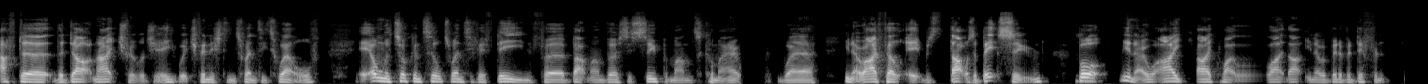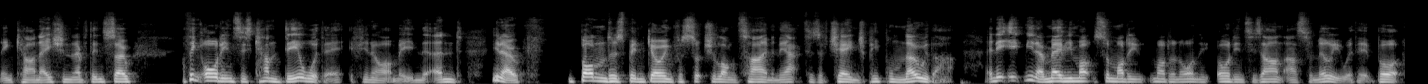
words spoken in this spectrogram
after the Dark Knight trilogy, which finished in 2012, it only took until 2015 for Batman versus Superman to come out where, you know, I felt it was that was a bit soon, hmm. but you know, I I quite like that, you know, a bit of a different incarnation and everything. So I think audiences can deal with it, if you know what I mean. And, you know, Bond has been going for such a long time and the actors have changed. People know that. And it, it you know, maybe some modern, modern audiences aren't as familiar with it, but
